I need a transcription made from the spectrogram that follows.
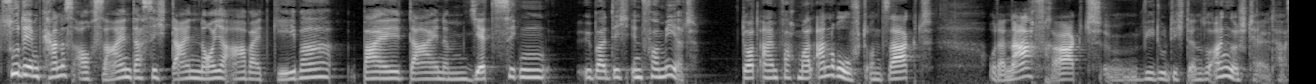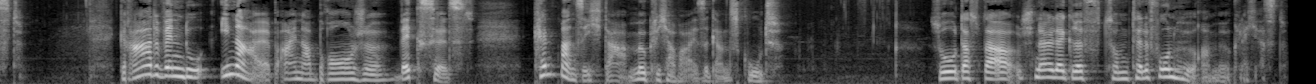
Zudem kann es auch sein, dass sich dein neuer Arbeitgeber bei deinem jetzigen über dich informiert. Dort einfach mal anruft und sagt oder nachfragt, ähm, wie du dich denn so angestellt hast. Gerade wenn du innerhalb einer Branche wechselst, kennt man sich da möglicherweise ganz gut. so dass da schnell der Griff zum Telefonhörer möglich ist.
